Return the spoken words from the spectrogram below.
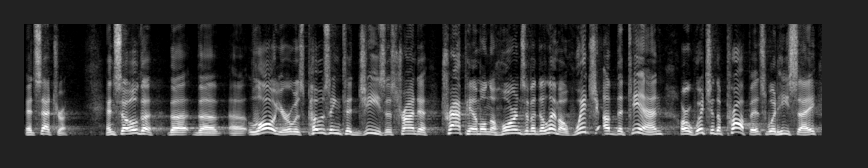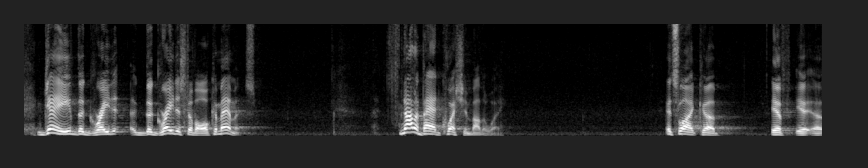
etc. And so the, the, the uh, lawyer was posing to Jesus, trying to trap him on the horns of a dilemma. Which of the ten or which of the prophets would he say gave the, great, the greatest of all commandments? It's not a bad question, by the way. It's like uh, if uh,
